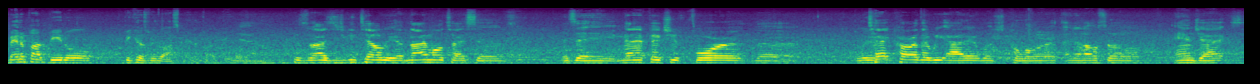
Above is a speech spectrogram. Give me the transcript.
Manapod Beetle because we lost Manapod Beetle. Yeah, because as you can tell, we have nine multi-sieves. It's a manufactured for the Blue. tech card that we added, which is Calorith, and then also Anjax.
